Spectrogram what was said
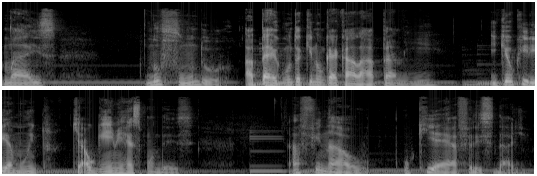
Mas, no fundo, a pergunta que não quer calar para mim e que eu queria muito que alguém me respondesse. Afinal, o que é a felicidade?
